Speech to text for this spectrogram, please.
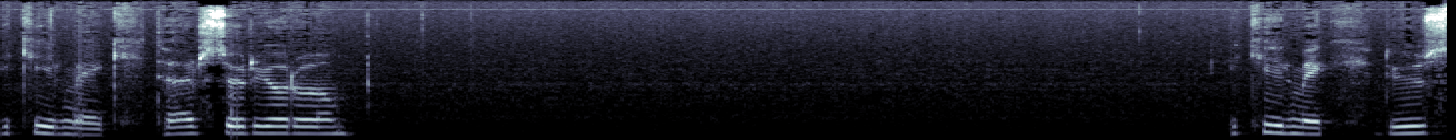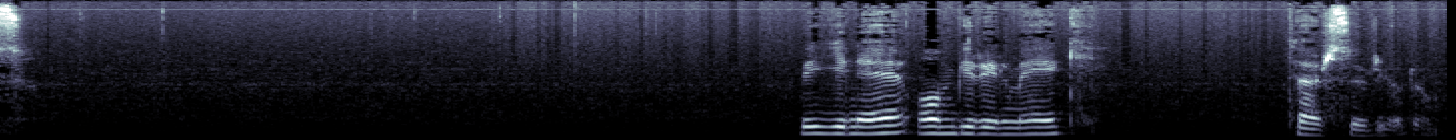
2 ilmek ters örüyorum. İki ilmek düz ve yine 11 ilmek ters örüyorum.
